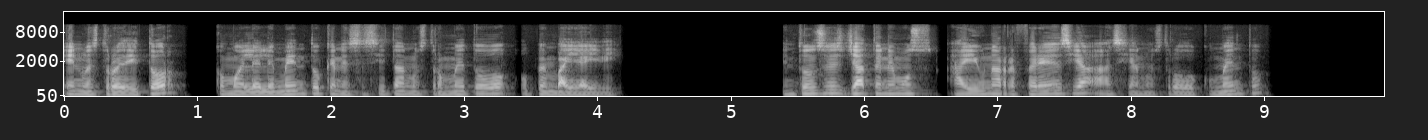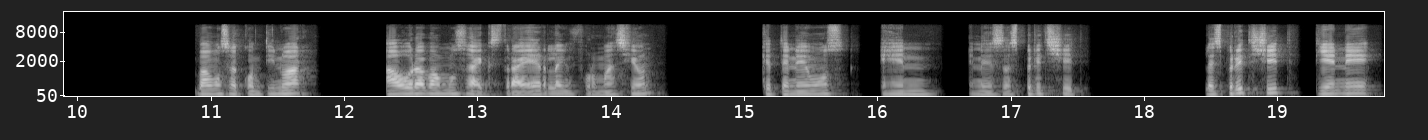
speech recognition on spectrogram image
en nuestro editor como el elemento que necesita nuestro método OpenById. Entonces ya tenemos ahí una referencia hacia nuestro documento. Vamos a continuar. Ahora vamos a extraer la información que tenemos en, en esa spreadsheet. La spreadsheet tiene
